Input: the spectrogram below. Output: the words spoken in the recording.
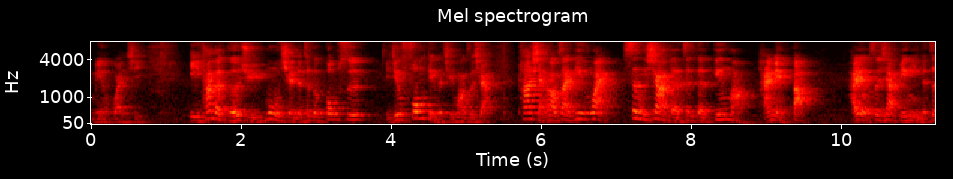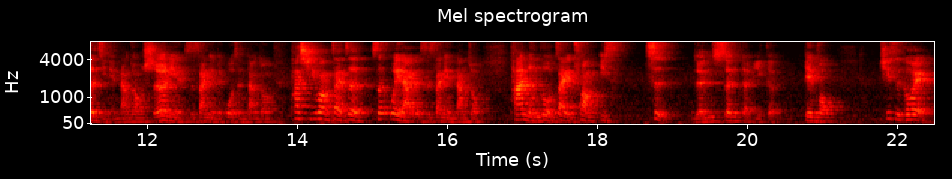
没有关系。以他的格局，目前的这个公司已经封顶的情况之下，他想要在另外剩下的这个丁卯还没到，还有剩下丙寅的这几年当中，十二年、十三年的过程当中，他希望在这这未来的十三年当中，他能够再创一次人生的一个巅峰。其实各位，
